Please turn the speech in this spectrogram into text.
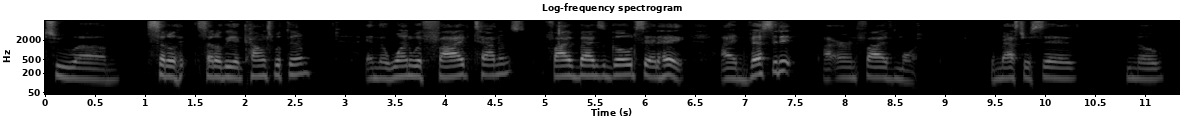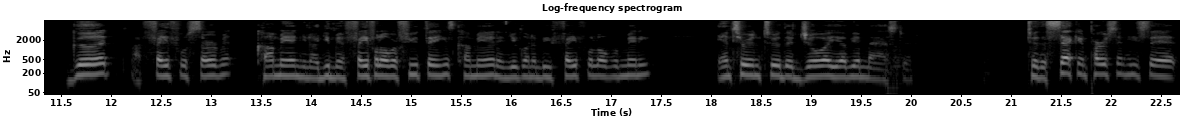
to um, settle settle the accounts with them. And the one with five talents, five bags of gold, said, "Hey, I invested it. I earned five more." The master says, "You know, good, a faithful servant. Come in. You know, you've been faithful over a few things. Come in, and you're going to be faithful over many. Enter into the joy of your master. To the second person, he said,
